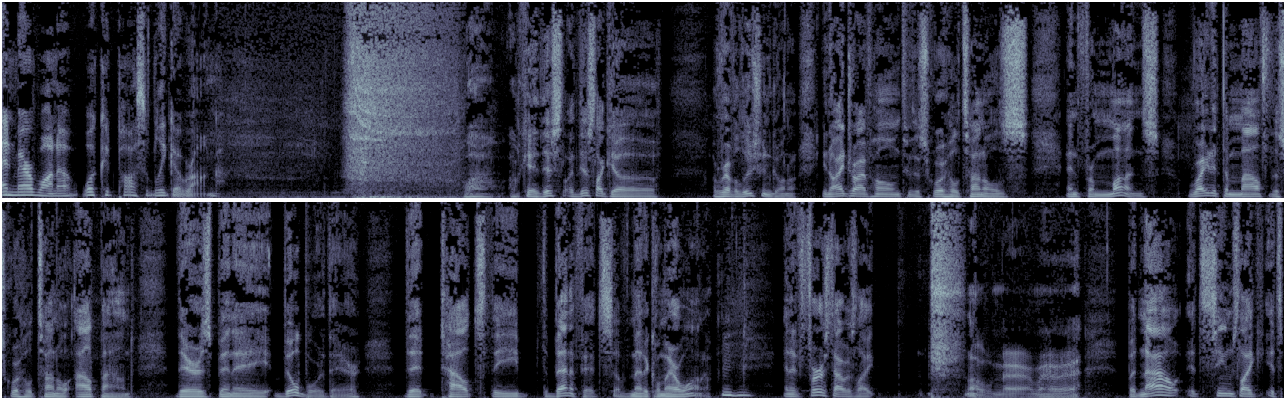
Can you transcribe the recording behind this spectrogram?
and marijuana, what could possibly go wrong? Wow. Okay, this there's like a a revolution going on. You know, I drive home through the Squirrel Hill tunnels, and for months, right at the mouth of the Squirrel Hill Tunnel outbound, there's been a billboard there that touts the the benefits of medical marijuana. Mhm. And at first, I was like, "Oh, meh, meh, meh." but now it seems like it's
